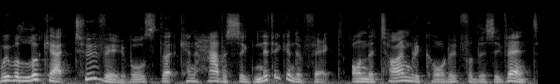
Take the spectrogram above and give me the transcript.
we will look at two variables that can have a significant effect on the time recorded for this event.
